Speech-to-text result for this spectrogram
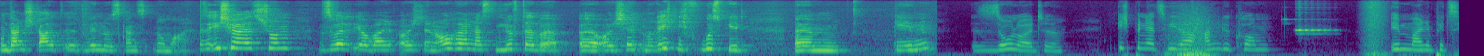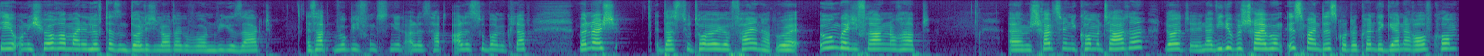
und dann startet Windows ganz normal. Also ich höre jetzt schon, das werdet ihr bei euch dann auch hören, dass die Lüfter bei äh, euch hinten richtig Fußspeed ähm, geben. So Leute, ich bin jetzt wieder angekommen in meinem PC und ich höre, meine Lüfter sind deutlich lauter geworden. Wie gesagt, Es hat wirklich funktioniert alles, hat alles super geklappt. Wenn euch das Tutorial gefallen hat oder irgendwelche Fragen noch habt, ähm, schreibt es mir in die Kommentare. Leute, in der Videobeschreibung ist mein Discord, da könnt ihr gerne raufkommen.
